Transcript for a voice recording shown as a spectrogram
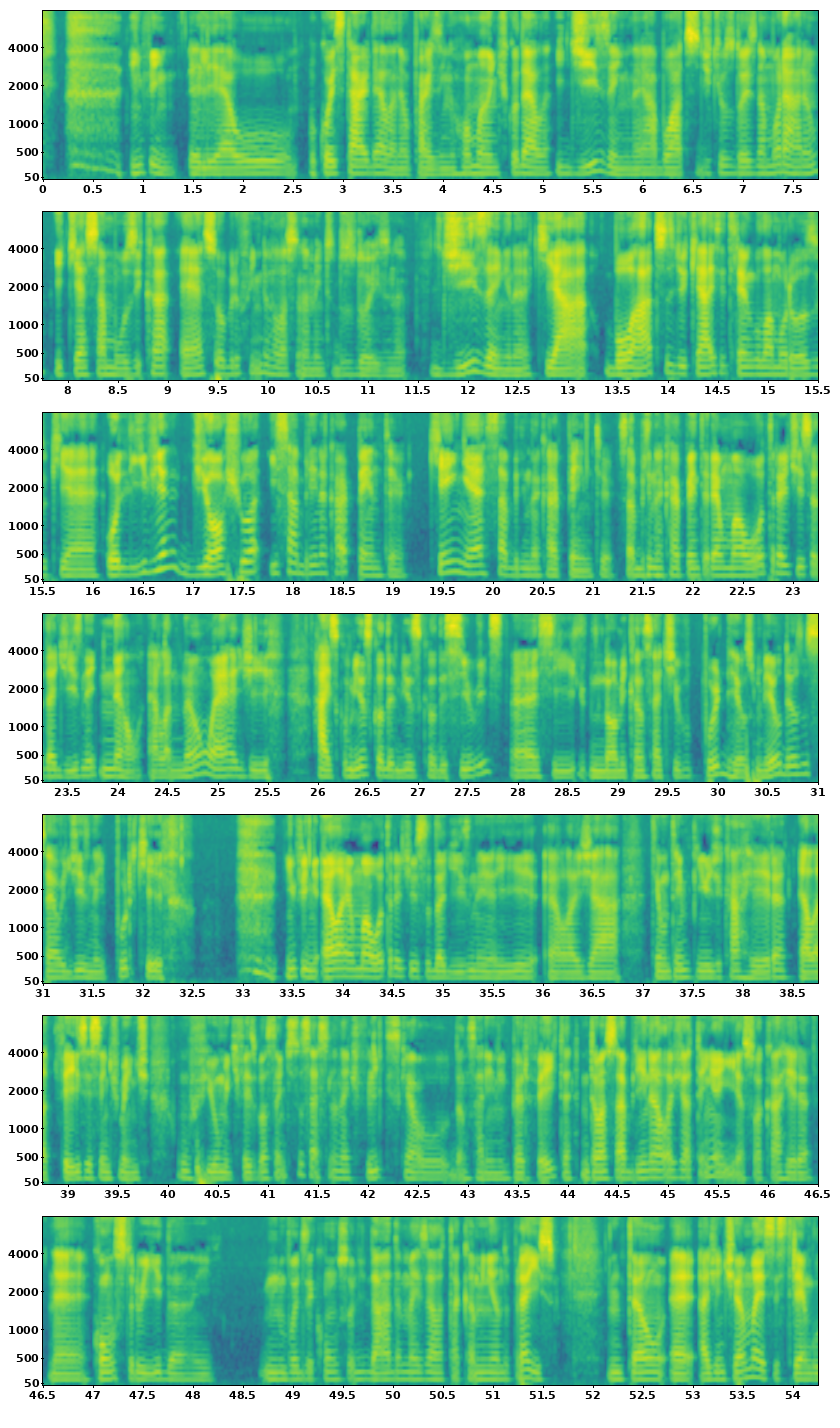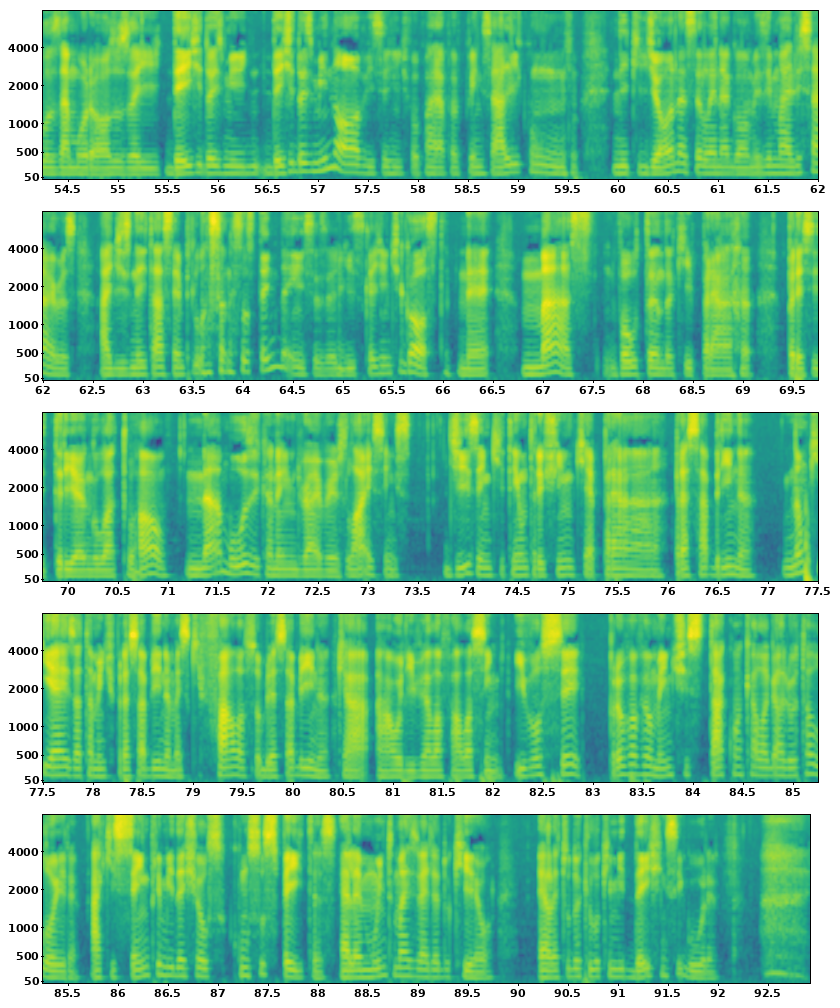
Enfim, ele é o, o co-star dela, né? O parzinho romântico dela. E dizem, né? Há boatos de que os dois namoraram e que essa música é sobre o fim do relacionamento dos dois, né? Dizem, né, que há boatos de que há esse triângulo amoroso que é Olivia, Joshua e Sabrina Carpenter quem é Sabrina Carpenter? Sabrina Carpenter é uma outra artista da Disney. Não, ela não é de High School Musical, The Musical, The Series. É esse nome cansativo, por Deus. Meu Deus do céu, Disney, por quê? Enfim, ela é uma outra artista da Disney aí, ela já tem um tempinho de carreira. Ela fez recentemente um filme que fez bastante sucesso na Netflix, que é o Dançarina Imperfeita. Então a Sabrina, ela já tem aí a sua carreira, né, construída e não vou dizer consolidada, mas ela tá caminhando para isso. Então, é, a gente ama esses triângulos amorosos aí desde, 2000, desde 2009, se a gente for parar pra pensar ali com Nick Jonas, Selena Gomez e Miley Cyrus. A Disney tá sempre lançando essas tendências, é disso que a gente gosta, né? Mas, voltando aqui para esse triângulo atual, na música, né, em Driver's License, dizem que tem um trechinho que é pra, pra Sabrina, não que é exatamente para Sabrina, mas que fala sobre a Sabrina, que a, a Olivia ela fala assim: "E você provavelmente está com aquela garota loira, a que sempre me deixou com suspeitas. Ela é muito mais velha do que eu. Ela é tudo aquilo que me deixa insegura."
